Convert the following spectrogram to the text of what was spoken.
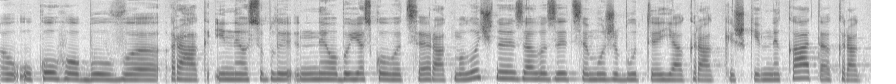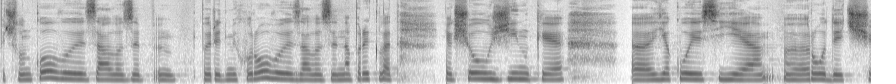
Е, У кого був е, рак, і не особли... не обов'язково це рак молочної залози, це може бути як рак кишківника, так рак підшлункової залози, передміхурової залози. Наприклад, якщо у жінки е, якоїсь є родич,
